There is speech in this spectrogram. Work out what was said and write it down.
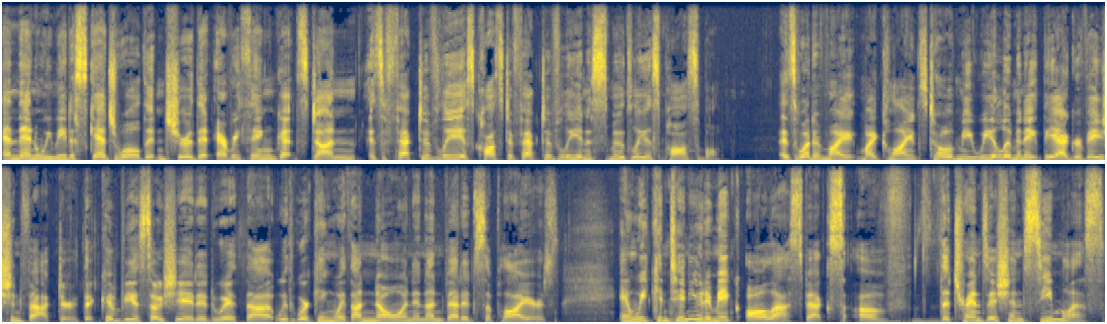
and then we made a schedule that ensured that everything gets done as effectively, as cost effectively, and as smoothly as possible. As one of my, my clients told me, we eliminate the aggravation factor that can be associated with, uh, with working with unknown and unvetted suppliers. And we continue to make all aspects of the transition seamless.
